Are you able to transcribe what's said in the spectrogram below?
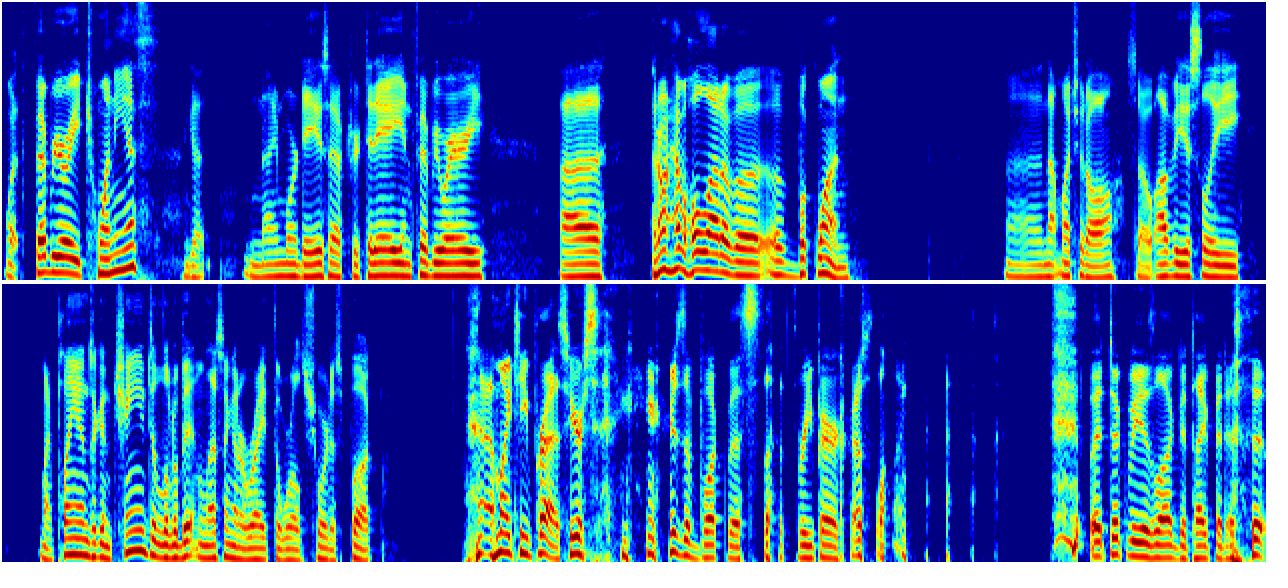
what, February 20th? I got nine more days after today in February. Uh, I don't have a whole lot of, of book one. Uh, not much at all. So obviously, my plans are going to change a little bit unless I'm going to write the world's shortest book. MIT Press. Here's here's a book that's uh, three paragraphs long. but it took me as long to type it as it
